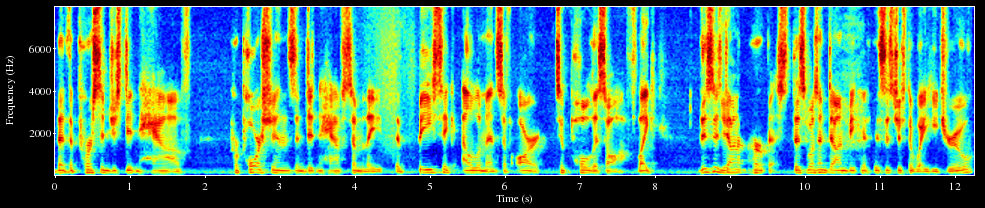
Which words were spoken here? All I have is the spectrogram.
that the person just didn't have proportions and didn't have some of the, the basic elements of art to pull this off. Like, this is Yeah. done on purpose. This wasn't done because this is just the way he drew.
